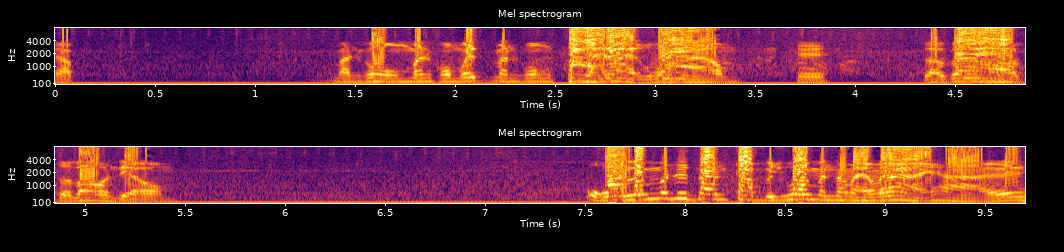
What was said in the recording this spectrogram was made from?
ครับ มันคงมันคงไม่มันคงตายแล้วว่าครับโอเคเราก็เอาตัวรอดคนเดียวโอ้โหแล้วมันจะดันกลับไปช่วยมันทำไมไม่หายหาเอ้ย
